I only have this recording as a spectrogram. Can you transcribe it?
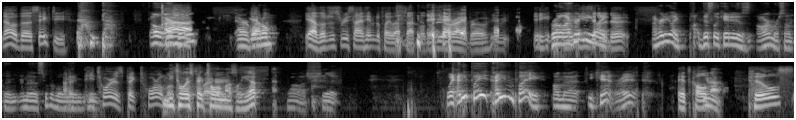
No, the safety. Oh, Eric. Ah, Weddle? Eric Yeah. Weddle. Yeah, they'll just re-sign him to play left tackle. They'll be all right, bro. He- he- Bro, I heard he's he, like, do it. I heard he like po- dislocated his arm or something in the Super Bowl I- game. he tore his pectoral muscle. He tore his that's what I pectoral heard. muscle. Yep. Oh shit! Wait, how do you play? How do you even play on that? You can't, right? It's called You pills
